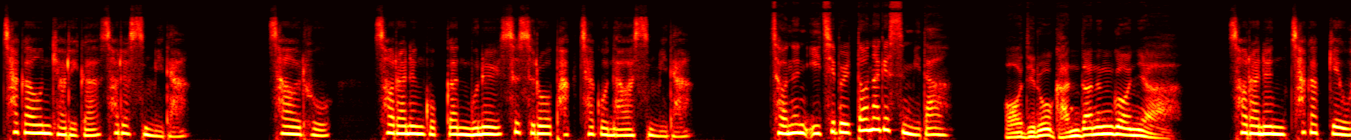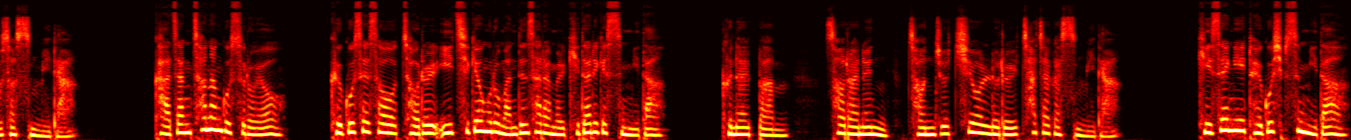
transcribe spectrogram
차가운 결의가 서렸습니다. 사흘 후 설하는 곳간 문을 스스로 박차고 나왔습니다. 저는 이 집을 떠나겠습니다. 어디로 간다는 거냐? 설하는 차갑게 웃었습니다. 가장 천한 곳으로요. 그곳에서 저를 이 지경으로 만든 사람을 기다리겠습니다. 그날 밤 설하는 전주 치월루를 찾아갔습니다. 기생이 되고 싶습니다.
